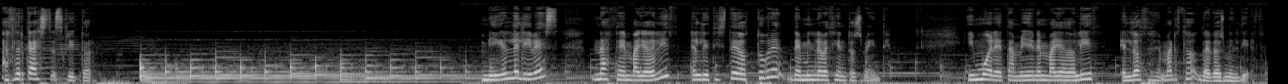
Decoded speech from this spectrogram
acerca de este escritor. Miguel Delibes nace en Valladolid el 17 de octubre de 1920 y muere también en Valladolid el 12 de marzo de 2010.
